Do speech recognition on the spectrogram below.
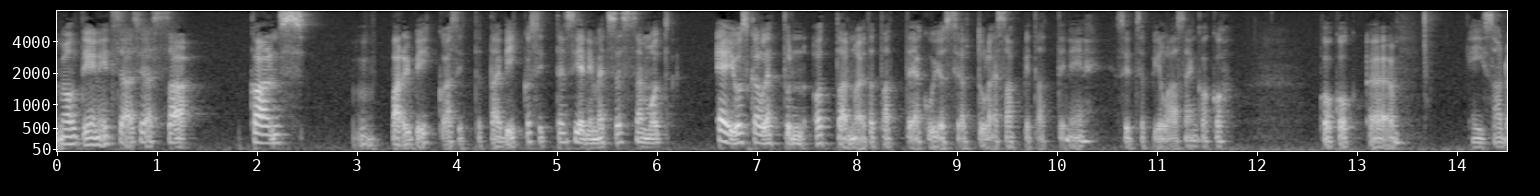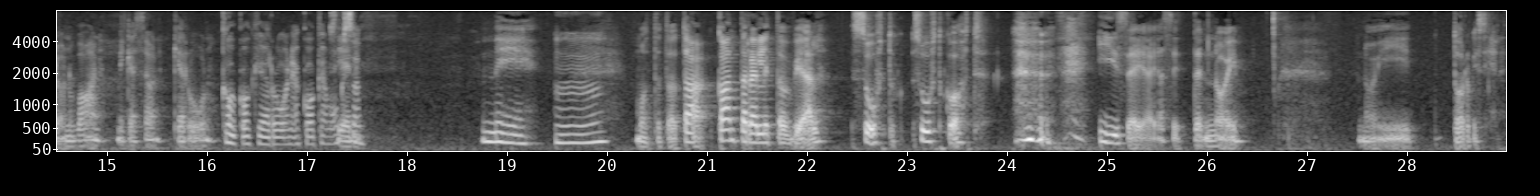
Me oltiin itse asiassa kans pari viikkoa sitten tai viikko sitten sienimetsässä, mutta ei uskallettu ottaa noita tatteja, kun jos sieltä tulee sappitatti, niin sitten se pilaa sen koko, koko ö, ei sadon vaan, mikä se on, keruun. Koko keruun ja kokemuksen. Sieni. Niin. Mm. Mutta tota, kantarellit on vielä suht, suht koht iisejä ja sitten noi, noi torvisienet.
